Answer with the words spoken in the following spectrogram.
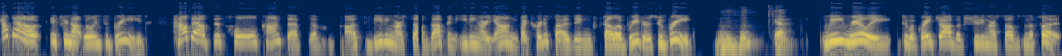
How about if you're not willing to breed? How about this whole concept of us beating ourselves up and eating our young by criticizing fellow breeders who breed? Mm-hmm. Yep. We really do a great job of shooting ourselves in the foot.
